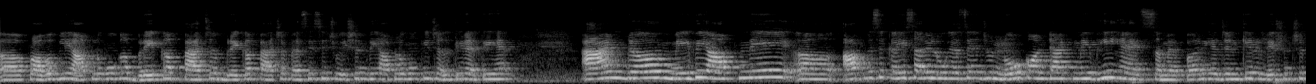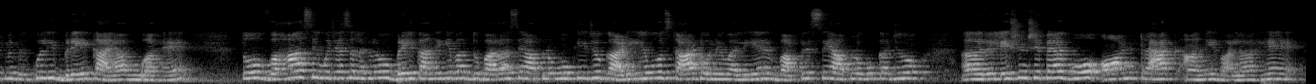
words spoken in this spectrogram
प्रॉबली uh, आप लोगों का breakup patch up breakup patch up ऐसी सिचुएशन भी आप लोगों की चलती रहती है। एंड मे बी आपने uh, आप में से कई सारे लोग ऐसे हैं जो नो no कांटेक्ट में भी हैं इस समय पर या जिनके रिलेशनशिप में बिल्कुल ही ब्रेक आया हुआ है। तो वहाँ से मुझे ऐसा लग रहा है वो ब्रेक आने के बाद दोबारा से आप लोगों की जो गाड़ी है वो स्टार्ट होने वाली है। वापस से आप लोगों का जो रिलेशनशिप uh, है वो ऑन ट्रैक आने वाला है।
